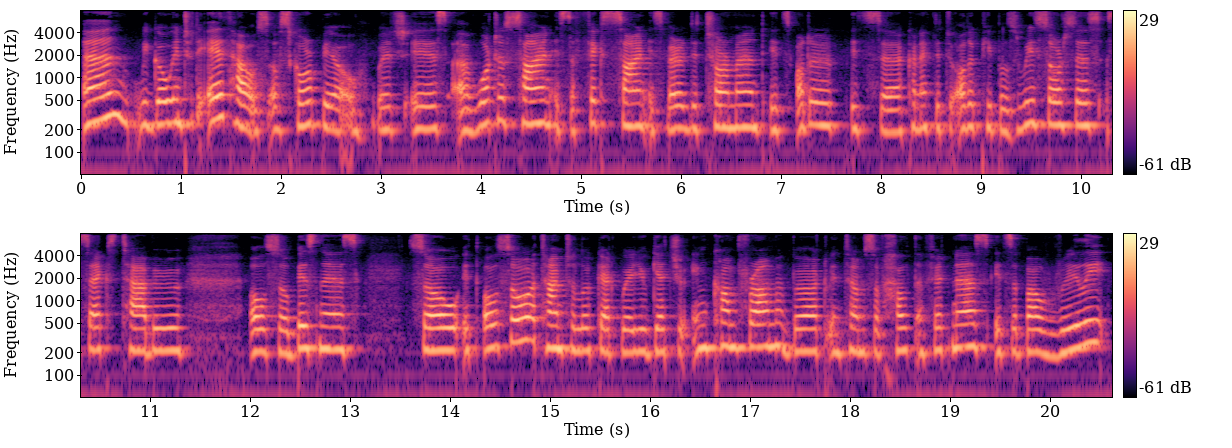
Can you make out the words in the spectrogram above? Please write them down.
And we go into the eighth house of Scorpio, which is a water sign. It's a fixed sign. It's very determined. It's other. It's uh, connected to other people's resources, sex, taboo, also business. So it's also a time to look at where you get your income from. But in terms of health and fitness, it's about really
